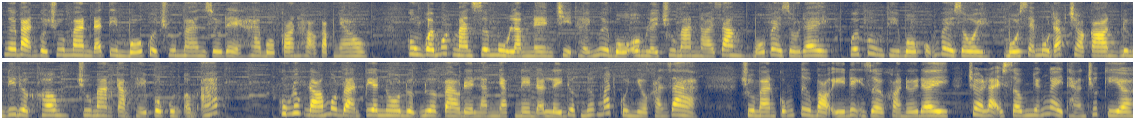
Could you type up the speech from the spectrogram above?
Người bạn của Truman đã tìm bố của Truman rồi để hai bố con họ gặp nhau. Cùng với một màn sương mù làm nền chỉ thấy người bố ôm lấy Truman nói rằng bố về rồi đây, cuối cùng thì bố cũng về rồi, bố sẽ bù đắp cho con, đừng đi được không? Truman cảm thấy vô cùng ấm áp. Cùng lúc đó một đoạn piano được đưa vào để làm nhạc nền đã lấy được nước mắt của nhiều khán giả. Truman cũng từ bỏ ý định rời khỏi nơi đây, trở lại sống những ngày tháng trước kia.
